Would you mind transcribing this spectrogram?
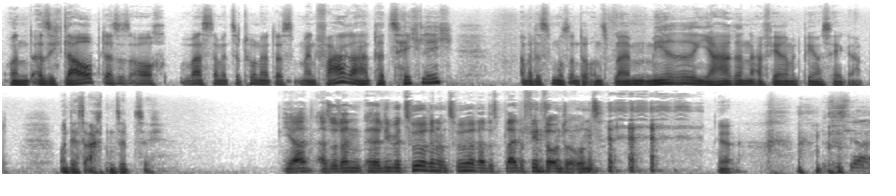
Und also ich glaube, dass es auch was damit zu tun hat, dass mein Fahrer hat tatsächlich, aber das muss unter uns bleiben, mehrere Jahre eine Affäre mit Beyoncé gehabt. Und der ist 78. ja, also dann, äh, liebe Zuhörerinnen und Zuhörer, das bleibt auf jeden Fall unter uns. Ja. Das ist ja,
